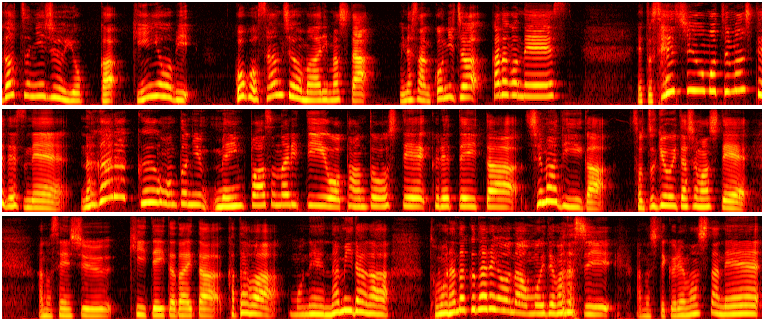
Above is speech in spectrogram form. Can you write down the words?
月24日金曜日午後3時を回りました。皆さんこんにちは、かなごんです。えっと、先週をもちましてですね、長らく本当にメインパーソナリティを担当してくれていたシマディが卒業いたしまして、あの、先週聞いていただいた方は、もうね、涙が止まらなくなるような思い出話、あの、してくれましたね。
